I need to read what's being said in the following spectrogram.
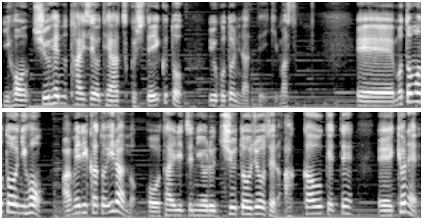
日本周辺の体制を手厚くしていくということになっていきます。えー、もともと日本、アメリカとイランの対立による中東情勢の悪化を受けて、えー、去年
